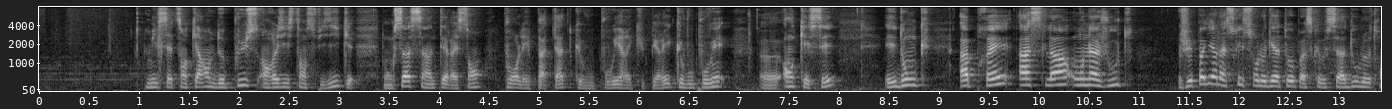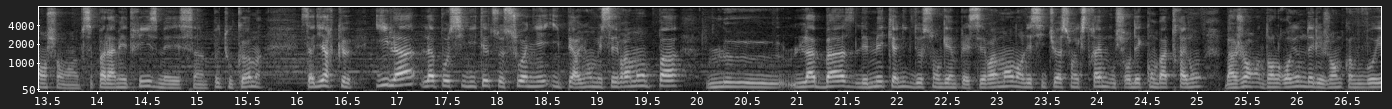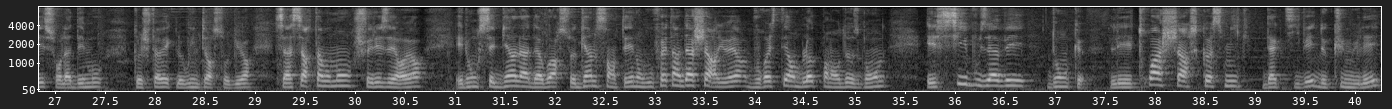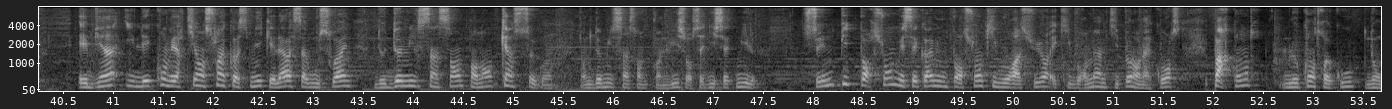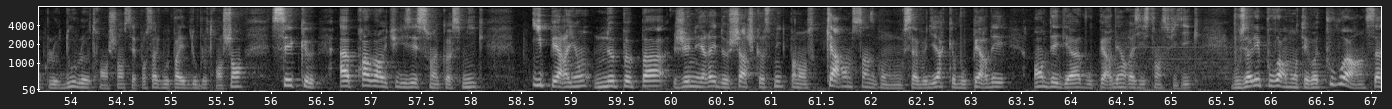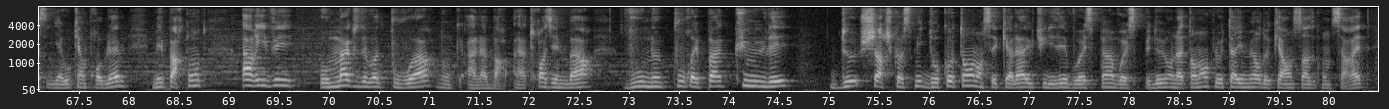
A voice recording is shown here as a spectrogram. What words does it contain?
1740 de plus en résistance physique, donc ça c'est intéressant pour les patates que vous pouvez récupérer, que vous pouvez euh, encaisser. Et donc après, à cela, on ajoute je vais pas dire la cerise sur le gâteau parce que c'est à double tranchant, hein. c'est pas la maîtrise, mais c'est un peu tout comme. C'est-à-dire que il a la possibilité de se soigner Hyperion, mais c'est vraiment pas la base, les mécaniques de son gameplay. C'est vraiment dans les situations extrêmes ou sur des combats très longs, bah genre dans le Royaume des légendes, comme vous voyez sur la démo que je fais avec le Winter Soldier. C'est à certains moments je fais des erreurs, et donc c'est bien là d'avoir ce gain de santé. Donc vous faites un dash arrière, vous restez en bloc pendant deux secondes, et si vous avez donc les trois charges cosmiques d'activer, de cumuler, eh bien, il est converti en soins cosmiques, et là, ça vous soigne de 2500 pendant 15 secondes. Donc 2500 de points de vie sur ces 17 000. C'est une petite portion, mais c'est quand même une portion qui vous rassure et qui vous remet un petit peu dans la course. Par contre, le contre-coup, donc le double tranchant, c'est pour ça que vous parlais de double tranchant, c'est que après avoir utilisé soins cosmiques, Hyperion ne peut pas générer de charge cosmique pendant 45 secondes. Donc ça veut dire que vous perdez en dégâts, vous perdez en résistance physique. Vous allez pouvoir monter votre pouvoir, hein, ça il n'y a aucun problème. Mais par contre, arriver au max de votre pouvoir, donc à la, barre, à la troisième barre, vous ne pourrez pas cumuler de charge cosmique. Donc autant dans ces cas-là, utiliser vos SP1, vos SP2 en attendant que le timer de 45 secondes s'arrête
